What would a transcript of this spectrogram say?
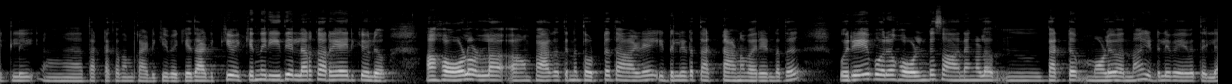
ഇഡ്ഡലി തട്ടൊക്കെ നമുക്ക് അടുക്കി വെക്കുക. ഇത് അടുക്കി വെക്കുന്ന രീതി എല്ലാവർക്കും അറിയാമായിരിക്കുമല്ലോ ആ ഹോളുള്ള പാകത്തിന് തൊട്ട് താഴെ ഇഡ്ഡലിയുടെ തട്ടാണ് വരേണ്ടത്. ഒരേപോലെ ഹോളിന്റെ സാധനങ്ങൾ തട്ട് മുളി വന്നാൽ ഇഡ്ഡലി വേവത്തില്ല.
